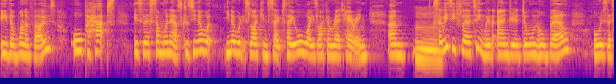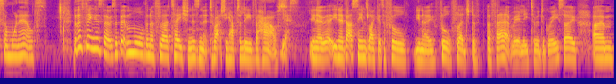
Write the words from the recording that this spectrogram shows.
either one of those, or perhaps is there someone else? Because you know what you know what it's like in soaps; they always like a red herring. Um, mm. So is he flirting with Andrea, Dawn, or Belle, or is there someone else? But the thing is, though, it's a bit more than a flirtation, isn't it? To actually have to leave the house. Yes. You know, you know that seems like it's a full, you know, full fledged affair, really, to a degree. So, um,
